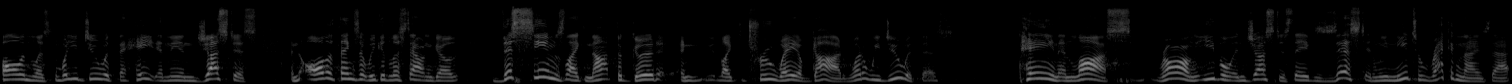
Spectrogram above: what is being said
fallenness? And what do you do with the hate and the injustice and all the things that we could list out and go, this seems like not the good and like true way of God. What do we do with this? Pain and loss, wrong, evil, injustice, they exist and we need to recognize that.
